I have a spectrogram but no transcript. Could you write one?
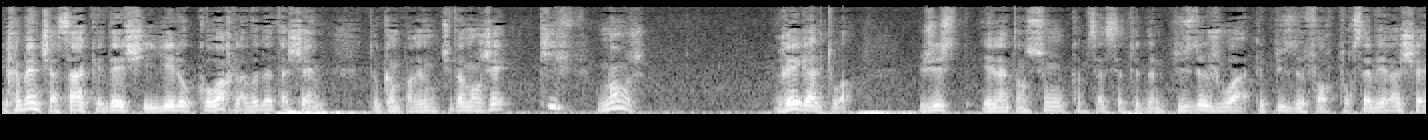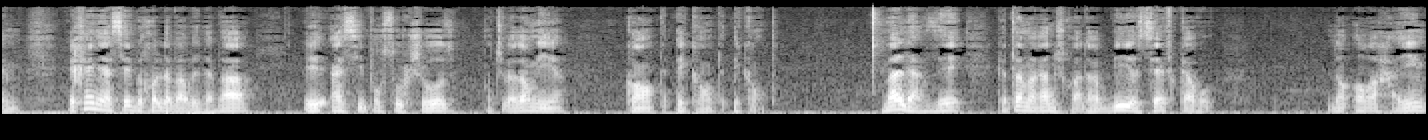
Ichaven Shasa, Kedesh, Yelo, Koach, Lavodat Hashem. Donc, comme par exemple, tu vas manger, kiffe, mange, régale-toi. Juste, et l'intention, comme ça, ça te donne plus de joie et plus de force pour servir Hachem. Et ainsi pour chaque chose, quand tu vas dormir, cante et cante et cante. Valdarze, Katamaran Rabbi Yosef Karo. Dans Orahaim,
